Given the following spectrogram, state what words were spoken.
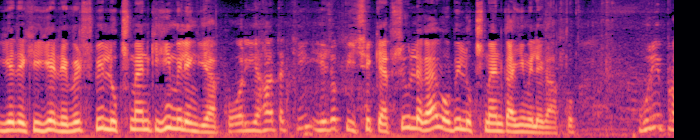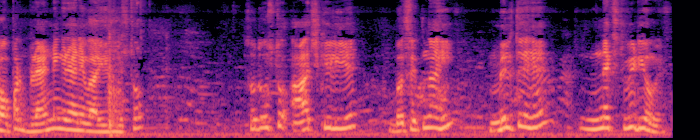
ये देखिए, ये रिविट्स भी लुक्समैन की ही मिलेंगी आपको। और यहाँ तक कि ये जो पीछे कैप्सूल लगा है, वो भी लुक्समैन का ही मिलेगा आपको। पूरी प्रॉपर ब्रांडिंग रहने वाली है दोस्तों। सो दोस्तों, आज के लिए बस इतना ही। मिलते हैं नेक्स्ट वीडियो में।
